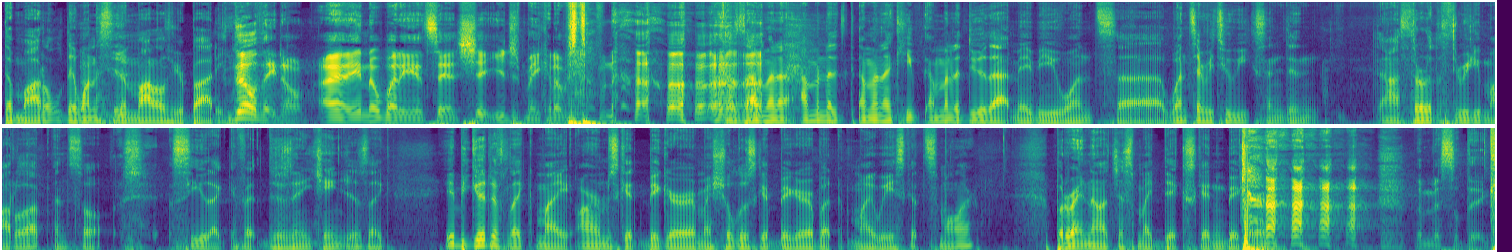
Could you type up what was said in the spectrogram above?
the model. They want to see the model of your body. no, they don't. I ain't nobody had said shit. You're just making up stuff now. Because I'm gonna, I'm gonna, I'm gonna keep, I'm gonna do that maybe once, uh, once every two weeks, and then uh, throw the 3D model up, and so see like if it, there's any changes. Like it'd be good if like my arms get bigger and my shoulders get bigger, but my waist gets smaller. But right now, it's just my dick's getting bigger. the missile dick.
